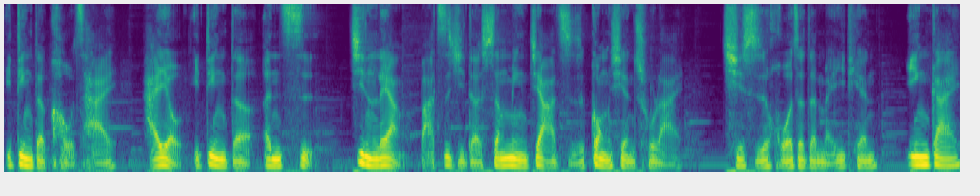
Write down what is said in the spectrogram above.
一定的口才，还有一定的恩赐，尽量把自己的生命价值贡献出来，其实活着的每一天应该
